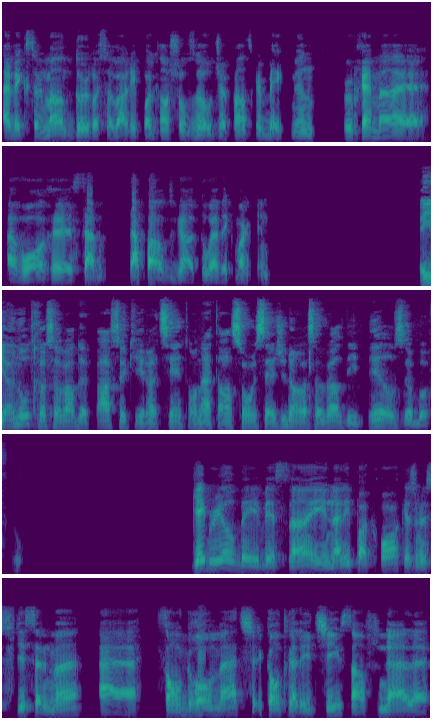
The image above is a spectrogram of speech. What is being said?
avec seulement deux receveurs et pas grand-chose d'autre, je pense que Bateman peut vraiment euh, avoir euh, sa, part du gâteau avec Mark Andrews. Et il y a un autre receveur de passe qui retient ton attention. Il s'agit d'un receveur des Bills de Buffalo. Gabriel Davis, hein, et n'allez pas croire que je me suis fié seulement à son gros match contre les Chiefs en finale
